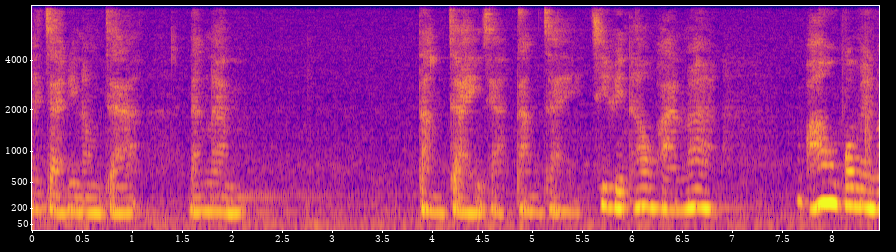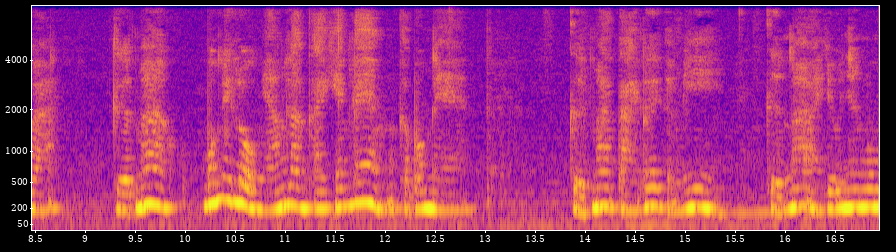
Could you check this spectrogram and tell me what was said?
นะจ๊ะพี่น้องจ๊ะดังนั้น ตั้งใจจ้ะตั้ง ชีวิตเฮาผ่านมาเฮาบ่แม่นว่าเกิดมาบ่มีโรคหยังร่างกายแข็งแรงมันก็บ่แม่นเกิดมาตายเลยก็มี เกิดมาอายุยังนุ่ม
